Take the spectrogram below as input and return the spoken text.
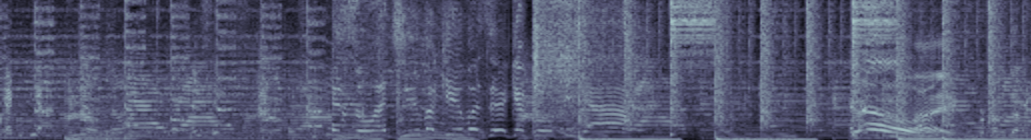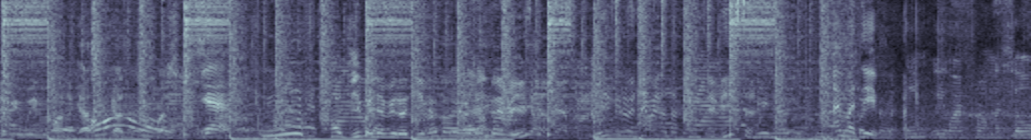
quer copiar, entendeu? Então, é licença. Eu sou a diva que você quer copiar. Hello! Hi, we're from the WWE. We wanted to ask you guys a few oh, questions. Yeah. A diva já virou diva, agora vai dar entrevista. I'm a diva. We were from a show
